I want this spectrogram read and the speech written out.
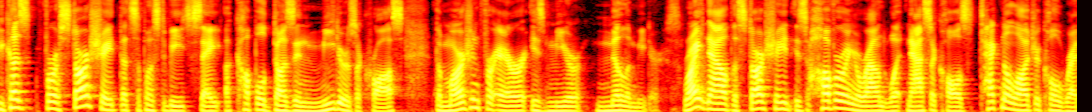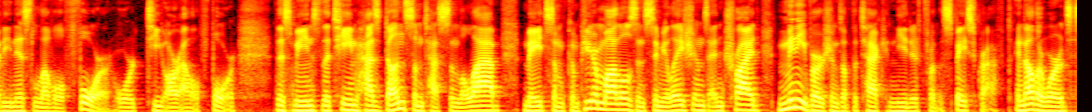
Because for a starshade that's supposed to be, say, a couple dozen meters across, the margin for error is mere millimeters. Right now, the Starshade is hovering around what NASA calls Technological Readiness Level 4, or TRL4. This means the team has done some tests in the lab, made some computer models and simulations, and tried mini versions of the tech needed for the spacecraft. In other words,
